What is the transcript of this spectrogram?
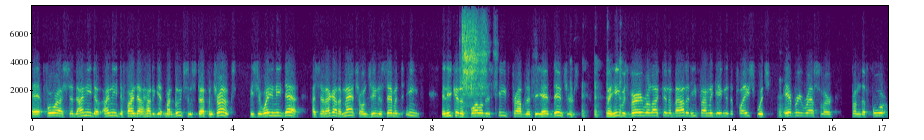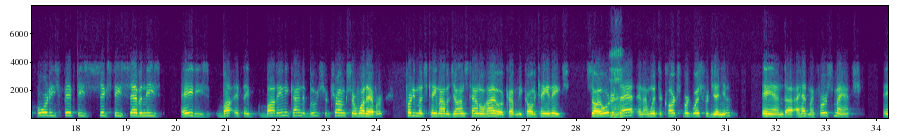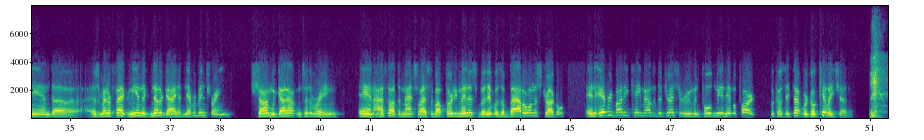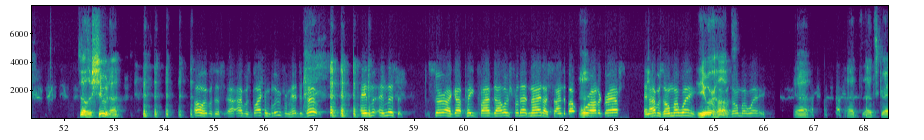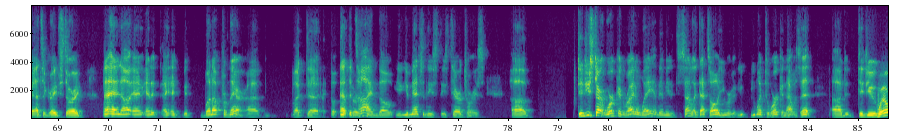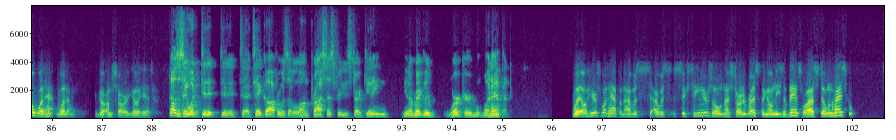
At four, I said, I need to, I need to find out how to get my boots and stuff and trunks. He said, Well, you need that. I said, I got a match on June the 17th. And he could have swallowed his teeth probably if he had dentures. but he was very reluctant about it. He finally gave me the place, which every wrestler from the 40s, 50s, 60s, 70s, 80s, bought, if they bought any kind of boots or trunks or whatever, pretty much came out of Johnstown, Ohio, a company called K&H. So I ordered uh-huh. that, and I went to Clarksburg, West Virginia, and uh, I had my first match. And uh, as a matter of fact, me and another guy had never been trained. Sean, we got out into the ring, and I thought the match lasted about 30 minutes, but it was a battle and a struggle. And everybody came out of the dressing room and pulled me and him apart because they thought we were going to kill each other. so it was a shoot, huh? oh, it was a. I was black and blue from head to toe. and and listen, sir, I got paid five dollars for that night. I signed about four autographs, and I was on my way. You were hooked. I was on my way. Yeah, that's that's great. That's a great story, and uh, and, and it, it, it went up from there. Uh, but uh, at yes, the sir. time, though, you, you, mentioned these these territories. Did you start working right away? I mean, it sounded like that's all you were. You, you went to work and that was it. Uh, did, did you? Well, what ha- what? Go. I'm sorry. Go ahead. No, I was to say, what did it did it uh, take off, or was it a long process for you to start getting you know regular work, or what happened? Well, here's what happened. I was I was 16 years old and I started wrestling on these events while I was still in high school.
